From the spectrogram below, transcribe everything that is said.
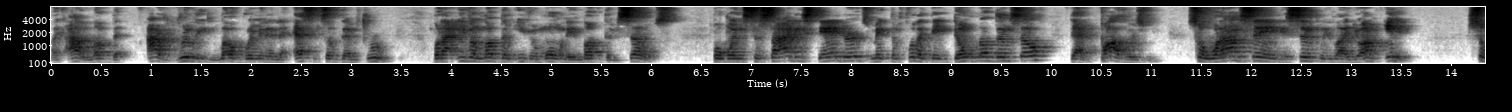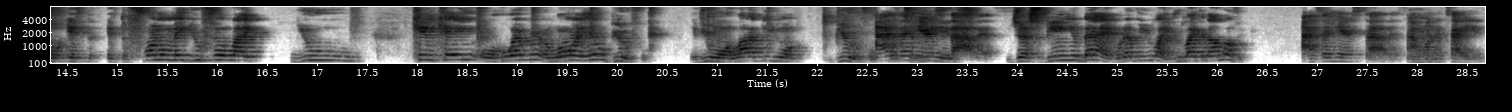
Like I love that. I really love women in the essence of them through. But I even love them even more when they love themselves. But when society standards make them feel like they don't love themselves, that bothers me. So what I'm saying is simply like, yo, I'm in it. So if the, if the front will make you feel like you Kim K or whoever or Lauryn Hill, beautiful. If you want Lockie, you want beautiful. As But a hairstylist, just be in your bag, whatever you like. You like it, I love it. as a hairstylist, I Mhm. want to tell you,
